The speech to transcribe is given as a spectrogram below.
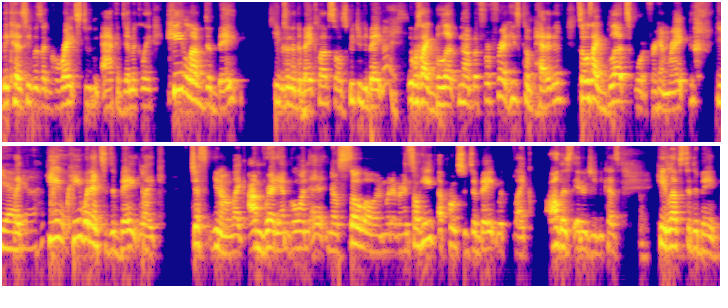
because he was a great student academically he loved debate he was in the debate club so speech and debate nice. it was like blood no but for fred he's competitive so it was like blood sport for him right Yeah. like, yeah. he he went into debate like just you know like i'm ready i'm going uh, you know solo and whatever and so he approached the debate with like all this energy because he loves to debate.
